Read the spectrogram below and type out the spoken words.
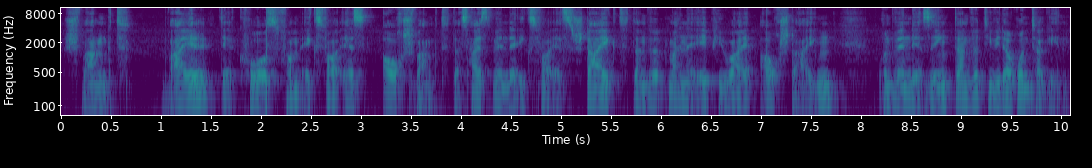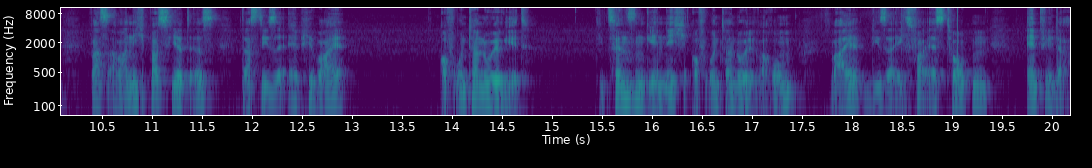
schwankt, weil der Kurs vom XVS auch schwankt. Das heißt, wenn der XVS steigt, dann wird meine APY auch steigen und wenn der sinkt, dann wird die wieder runtergehen. Was aber nicht passiert ist, dass diese APY auf unter Null geht. Die Zinsen gehen nicht auf unter Null. Warum? Weil dieser XVS-Token entweder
